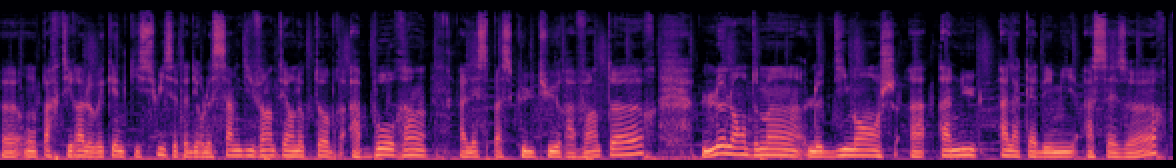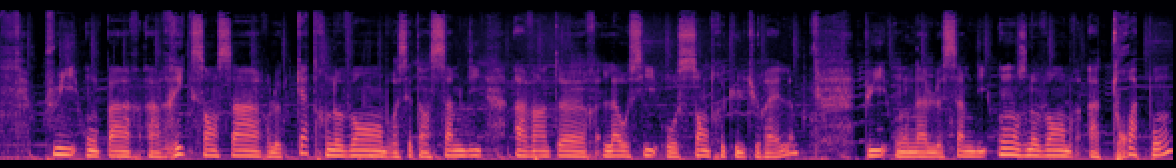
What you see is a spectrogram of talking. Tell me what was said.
on partira le week-end qui suit, c'est-à-dire le samedi 21 octobre à Beaurain à l'espace culture à 20h. Le lendemain, le dimanche à Anu à l'académie à 16h. Puis on part à Rixensart le 4 novembre, c'est un samedi à 20h, là aussi au centre culturel. Puis on a le samedi 11 novembre à Trois-Ponts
